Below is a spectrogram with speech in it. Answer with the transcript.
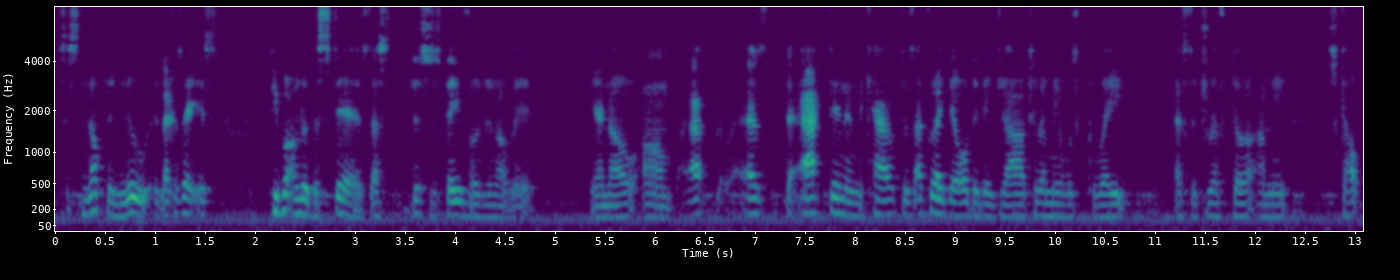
it's just nothing new. Like I say, it's people under the stairs. That's this is their version of it. You know, um, the acting and the characters, I feel like they all did their job. Tyler Mane was great as the Drifter. I mean, Scout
